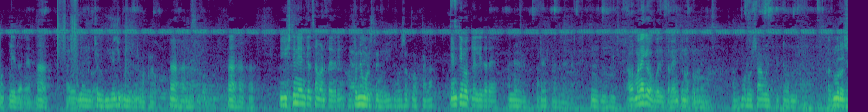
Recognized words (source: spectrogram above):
ಮಕ್ಕಳಿದ್ದಾರೆ ಹಾಂ. ಏಜಿಗೆ ಬಂದಿದ್ದಾರೆ ಮಕ್ಕಳು ಹಾಂ ಹಾಂ. ಹಾಂ ಹಾಂ ಹಾಂ. ಈಗ ಇಷ್ಟು ದಿನ ಏನು ಕೆಲಸ ಮಾಡ್ತಾ ಇದ್ರಿ? ಆಟೋನೇ ಓಡಿಸ್ತಾ ಇದ್ವಿ. ಈಗ ಓಡಿಸೋಕ್ಕೂ ಹೋಗ್ತಾ ಇಲ್ಲ. ಹೆಂಡತಿ ಮಕ್ಳು ಎಲ್ಲಿದ್ದಾರೆ ಅಲ್ಲೇ ಇದ್ದಾರೆ. ಹ್ಞೂ ಹ್ಞೂ ಹ್ಞೂ ಅವ್ರ ಮನೆಗೆ ಹೋಗ್ಬೋದಿತ್ತಲ್ಲ ಹೆಂಡತಿ ಮಕ್ಳು ಮನೆಗೆ? ಹದಿಮೂರು ವರ್ಷ ಆಗೋಯ್ತು ಬಿಟ್ಟು ಅವ್ರನ್ನ ಹದಿಮೂರು ವರ್ಷ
